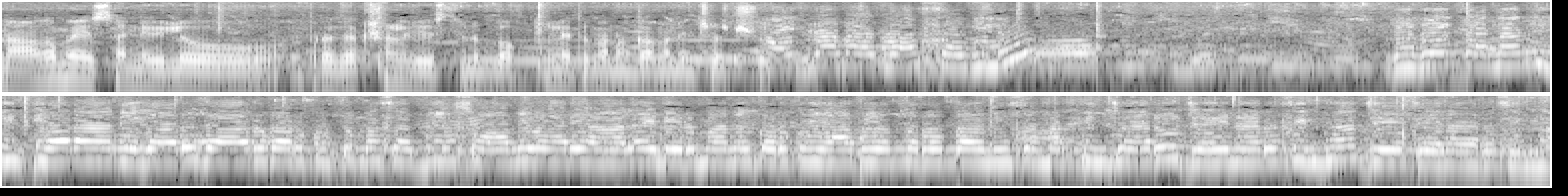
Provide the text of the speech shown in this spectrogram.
నాగమయ సన్నిధిలో ప్రదక్షిణలు చేస్తున్న భక్తులను అయితే మనం గమనించవచ్చు. హైదరాబాద్ వాస్తవ్యులు వివేకానంద్ విద్యారాణి గారు వారు వారి కుటుంబ సభ్యులు స్వామివారి ఆలయ నిర్మాణం కొరకు యాభై ఒక్క రూపాయలు సమర్పించారు. జయ నరసింహ జయ జయ నరసింహ.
